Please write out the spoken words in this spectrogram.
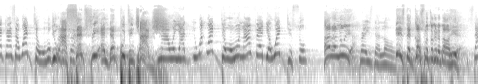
a yɛka sɛ woagye wo ho You are set free and then put in charge. na wɔyɛ wa- woagye wo ho na afei deɛ woadi so Hallelujah. praise the lord This is the gospel talking about here. Saa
